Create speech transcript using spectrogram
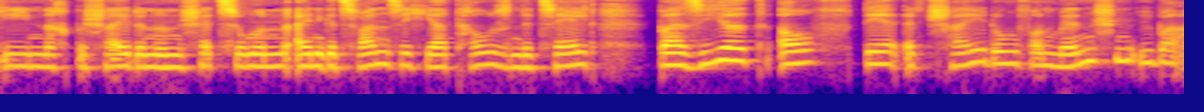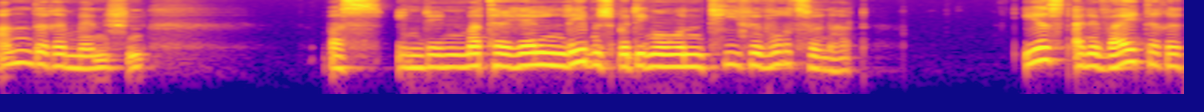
die nach bescheidenen Schätzungen einige zwanzig Jahrtausende zählt, basiert auf der Entscheidung von Menschen über andere Menschen, was in den materiellen Lebensbedingungen tiefe Wurzeln hat. Erst eine weitere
